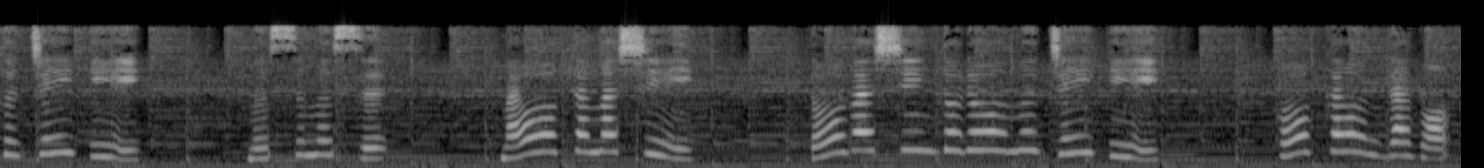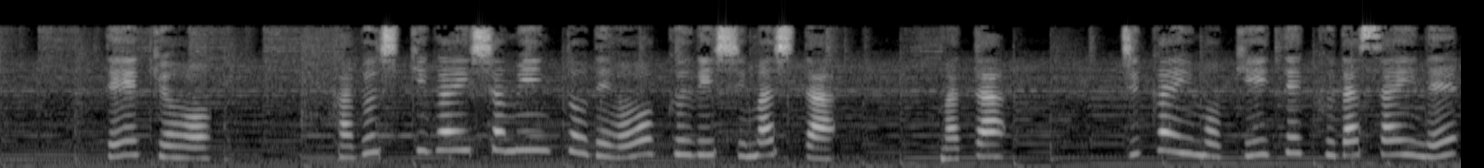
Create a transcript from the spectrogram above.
ック JP、ムスムス、魔王魂、動画シンドローム JP、効果音ラボ、提供、株式会社ミントでお送りしました。また、次回も聞いてくださいね。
